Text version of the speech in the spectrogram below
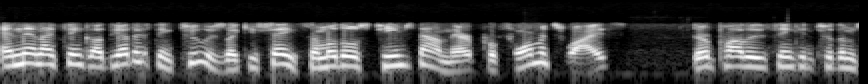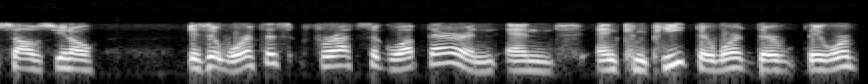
And then I think uh, the other thing too is, like you say, some of those teams down there, performance-wise, they're probably thinking to themselves, you know, is it worth it for us to go up there and and and compete? There weren't there they weren't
